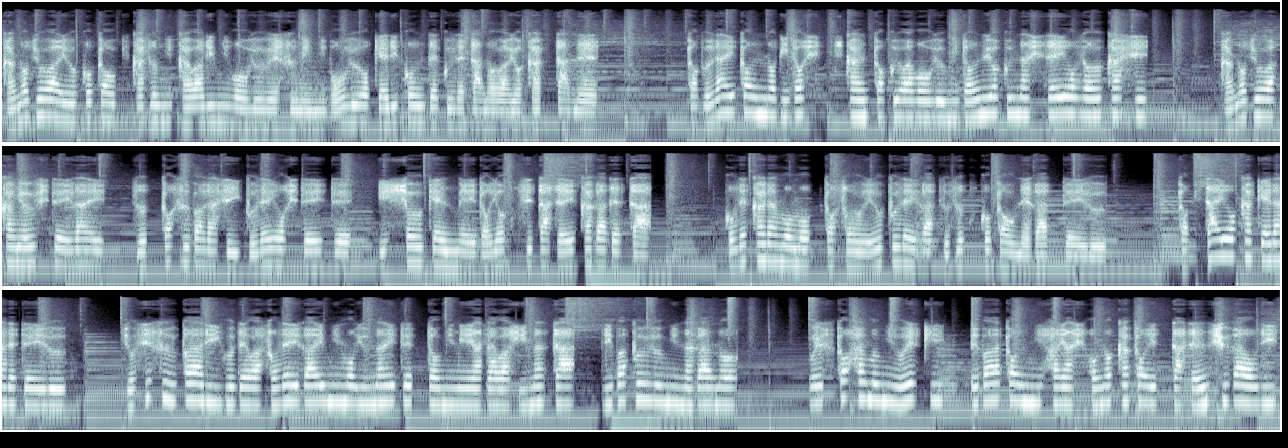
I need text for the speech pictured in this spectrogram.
彼女は言うことを聞かずに代わりにゴール上隅にボールを蹴り込んでくれたのは良かったね。とブライトンのビドシッチ監督はゴールに貪欲な姿勢を評価し、彼女は加入して以来、ずっと素晴らしいプレーをしていて、一生懸命努力した成果が出た。これからももっとそういうプレーが続くことを願っている。と期待をかけられている。女子スーパーリーグではそれ以外にもユナイテッドに宮沢ひなた、リバプールに長野、ウェストハムに植木、エバートンに林ほのかといった選手がおり、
